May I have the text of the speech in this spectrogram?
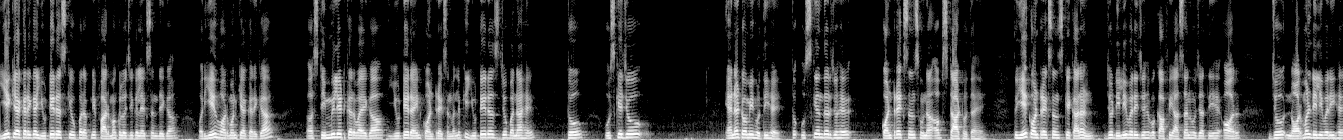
ये क्या करेगा? यूटेरस के ऊपर अपनी फार्माकोलॉजिकल एक्शन देगा और ये हार्मोन क्या करेगा? स्टिमुलेट करवाएगा यूटेराइन कॉन्ट्रैक्शन मतलब कि यूटेरस जो बना है तो उसके जो एनाटॉमी होती है तो उसके अंदर जो है कॉन्ट्रैक्शंस होना अब स्टार्ट होता है। तो ये कॉन्ट्रैक्शंस के कारण जो डिलीवरी जो है वो काफ़ी आसान हो जाती है और जो नॉर्मल डिलीवरी है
